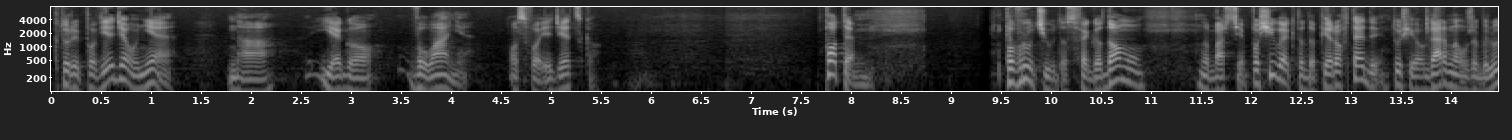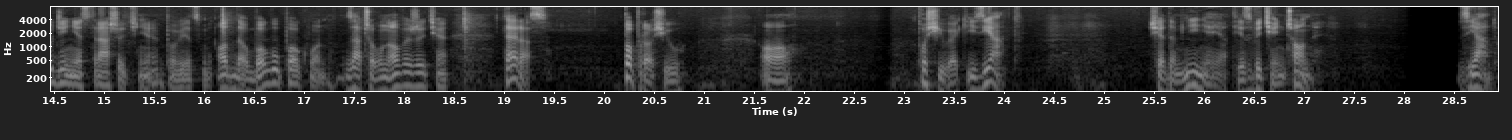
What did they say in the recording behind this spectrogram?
który powiedział nie na jego wołanie o swoje dziecko. Potem powrócił do swego domu. Zobaczcie, posiłek to dopiero wtedy. Tu się ogarnął, żeby ludzi nie straszyć, nie? Powiedzmy, oddał Bogu pokłon, zaczął nowe życie. Teraz poprosił o posiłek i zjadł. Siedem dni nie jadł, jest wycieńczony. Zjadł.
